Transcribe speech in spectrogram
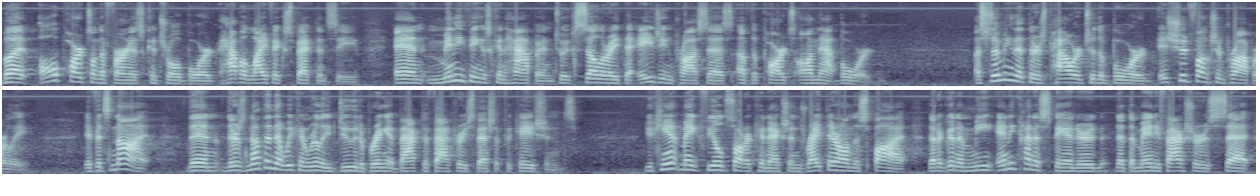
But all parts on the furnace control board have a life expectancy, and many things can happen to accelerate the aging process of the parts on that board. Assuming that there's power to the board, it should function properly. If it's not, then there's nothing that we can really do to bring it back to factory specifications. You can't make field solder connections right there on the spot that are going to meet any kind of standard that the manufacturers set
